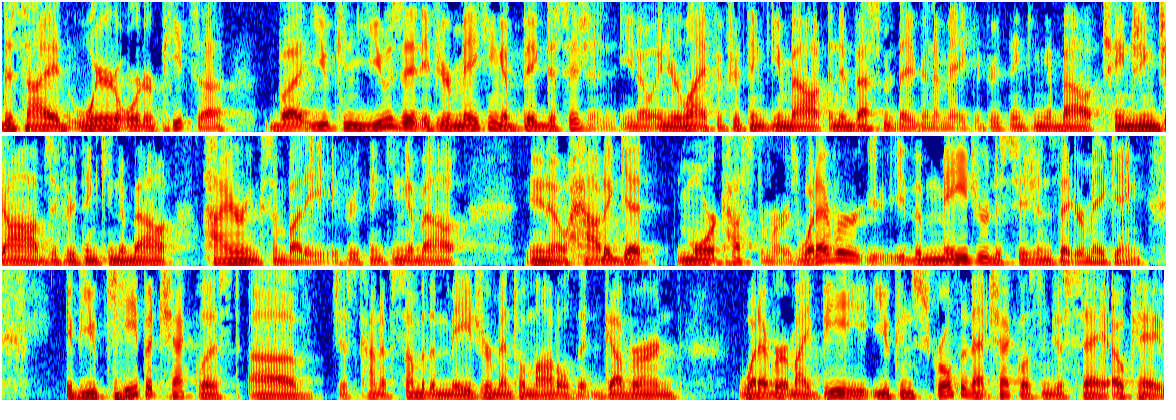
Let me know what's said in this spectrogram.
decide where to order pizza but you can use it if you're making a big decision you know in your life. If you're thinking about an investment that you're going to make if you're thinking about changing jobs if you're thinking about hiring somebody if you're thinking about you know how to get more customers whatever the major decisions that you're making if you keep a checklist of just kind of some of the major mental models that govern whatever it might be, you can scroll through that checklist and just say, okay,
